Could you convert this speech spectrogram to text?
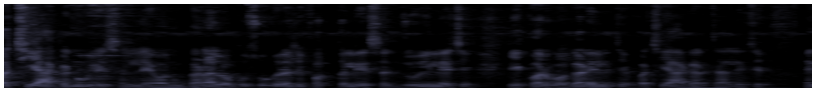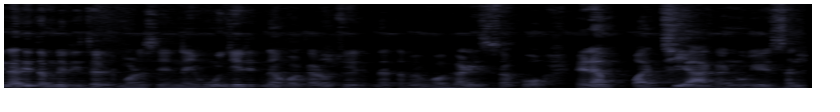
પછી આગળનું લેસન લેવાનું. ઘણા લોકો શું કરે છે? ફક્ત લેસન જોઈ લે છે, એકવાર વગાડી લે છે, પછી આગળ ચાલે છે. એનાથી તમને રિઝલ્ટ મળશે નહીં. હું જે રીતના વગાડું છું એ રીતના તમે વગાડી શકો. એના પછી આગળનું લેસન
